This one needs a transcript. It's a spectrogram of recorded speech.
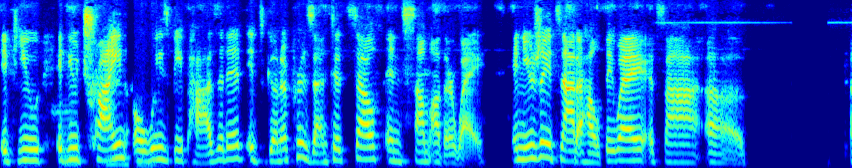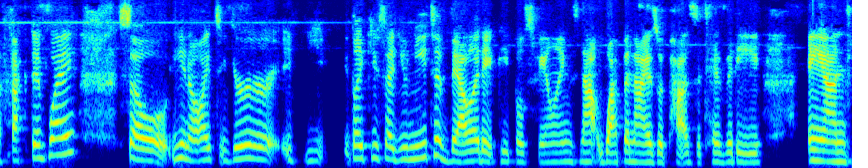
if you if you try and always be positive, it's going to present itself in some other way. And usually it's not a healthy way. It's not a effective way. So, you know, it's you're like you said you need to validate people's feelings, not weaponize with positivity and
